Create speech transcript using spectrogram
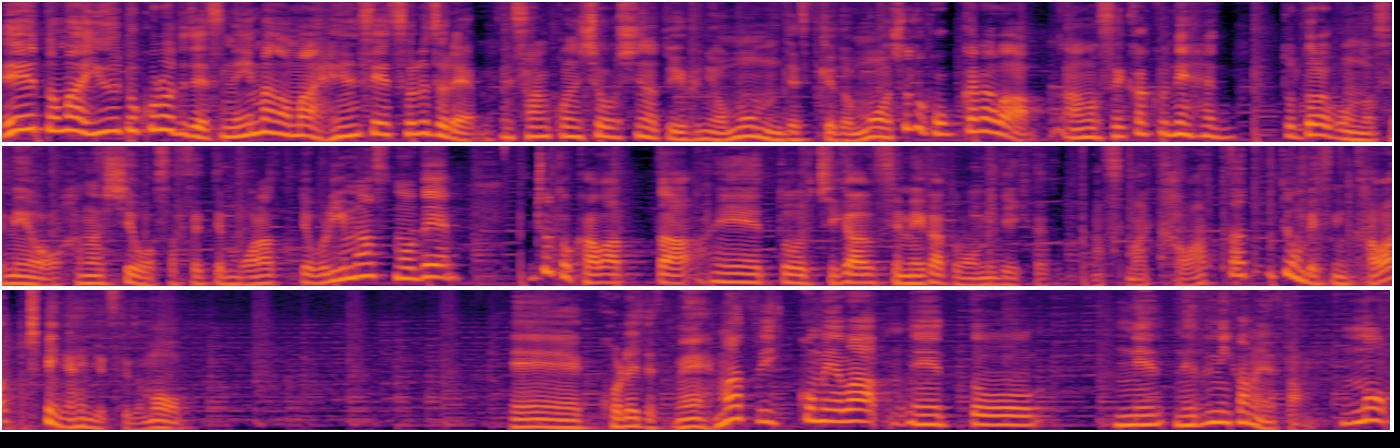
えーと、まあ、いうところでですね、今のまあ編成それぞれ参考にしてほしいなというふうに思うんですけども、ちょっとここからは、あの、せっかくね、ドラゴンの攻めを話をさせてもらっておりますので、ちょっと変わった、えーと、違う攻め方も見ていきたいと思います。まあ、変わったって言っても別に変わっちゃいないんですけども、えー、これですね。まず1個目は、えっ、ー、と、ね、ネズミ仮面さんの、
